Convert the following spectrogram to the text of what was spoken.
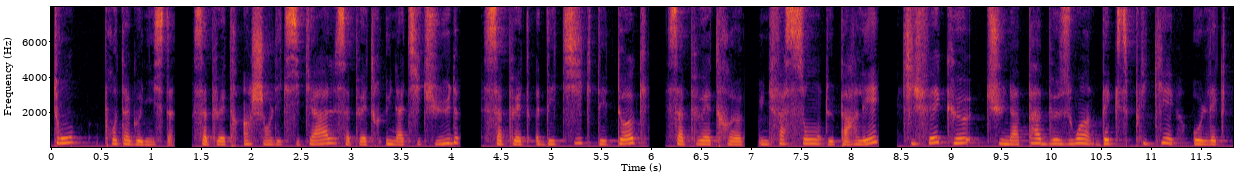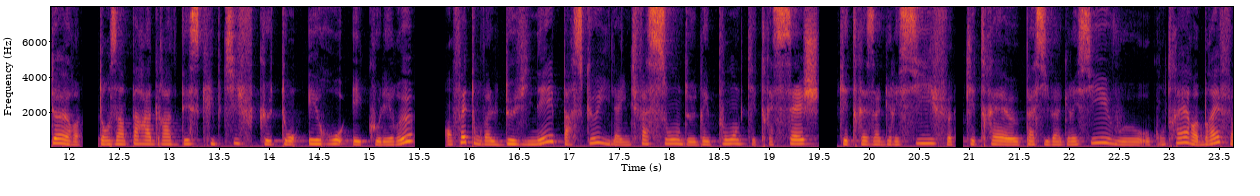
ton protagoniste. Ça peut être un champ lexical, ça peut être une attitude, ça peut être des tics, des tocs, ça peut être euh, une façon de parler qui fait que tu n'as pas besoin d'expliquer au lecteur dans un paragraphe descriptif que ton héros est coléreux. En fait, on va le deviner parce qu'il a une façon de répondre qui est très sèche, qui est très agressif, qui est très euh, passive-agressive, au contraire, bref,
